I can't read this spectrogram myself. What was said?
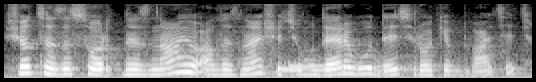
Що це за сорт, не знаю, але знаю, що цьому дереву десь років 20.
